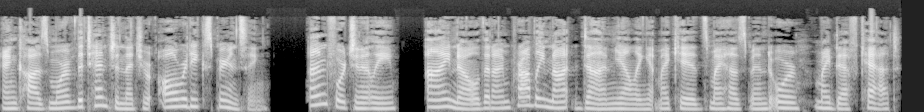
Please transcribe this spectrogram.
and cause more of the tension that you're already experiencing. Unfortunately, I know that I'm probably not done yelling at my kids, my husband, or my deaf cat.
